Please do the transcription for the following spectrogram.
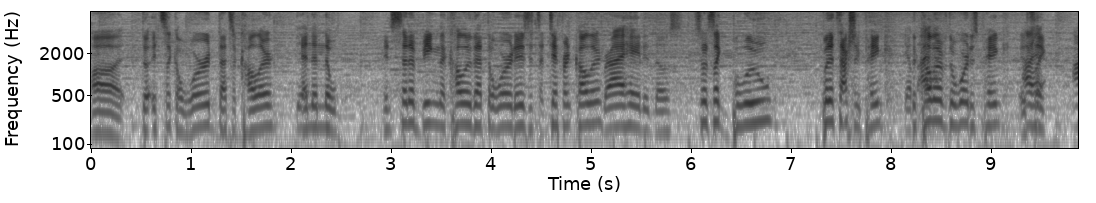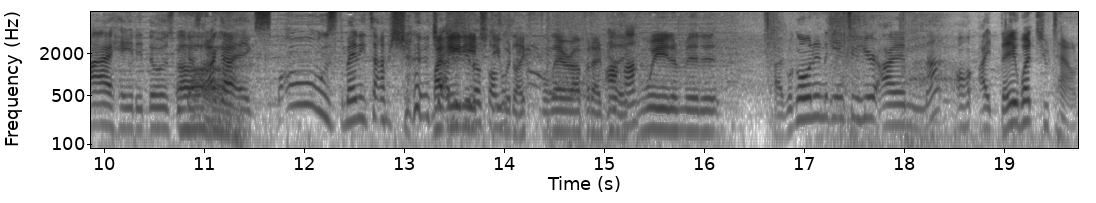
uh, the, it's like a word that's a color, Yeah. and then the instead of being the color that the word is, it's a different color. Bro, I hated those. So it's like blue, but it's actually pink. Yep, the color I- of the word is pink. It's I, like I hated those because I got exposed many times. my to do those ADHD would like flare up, and I'd be Uh-huh. like, "Wait a minute." All right, we're going into game two here. I am not. uh, I They went to town.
